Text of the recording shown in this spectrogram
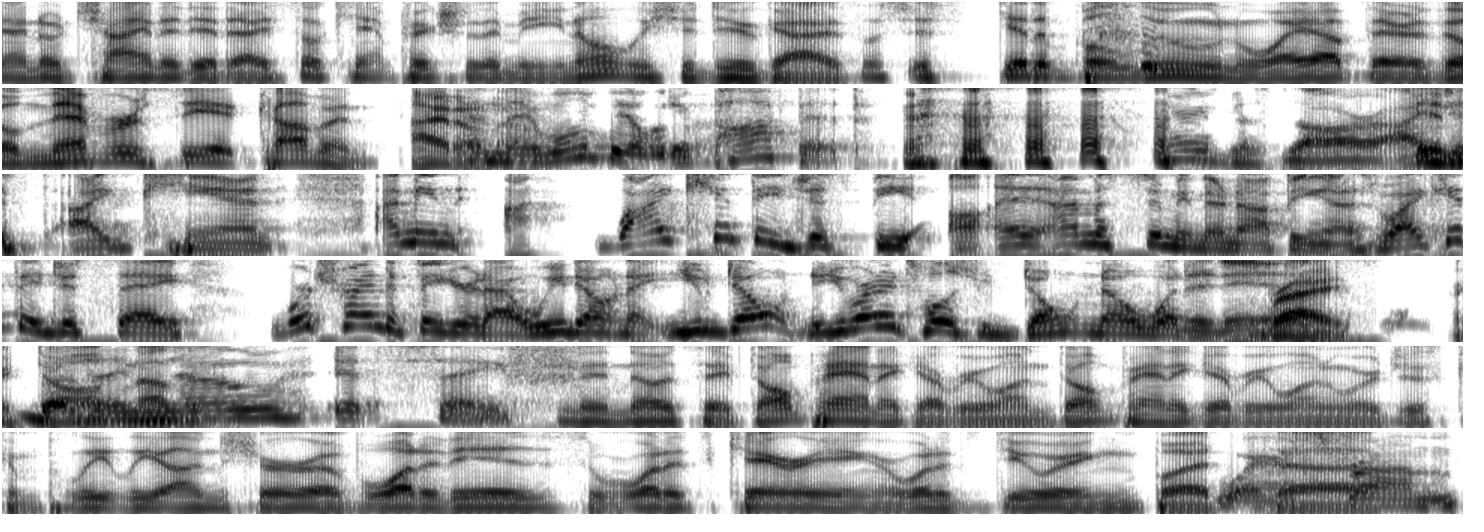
I know China did it. I still can't picture them. You know what we should do, guys? Let's just get a balloon way up there. They'll never see it coming. I don't And know. they won't be able to pop it. very bizarre i just i can't i mean I, why can't they just be uh, and i'm assuming they're not being honest why can't they just say we're trying to figure it out we don't know you don't you've already told us you don't know what it is Right. Right. Don't they nothing. know it's safe. They know it's safe. Don't panic, everyone. Don't panic, everyone. We're just completely unsure of what it is or what it's carrying or what it's doing. But Where it's uh, from.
